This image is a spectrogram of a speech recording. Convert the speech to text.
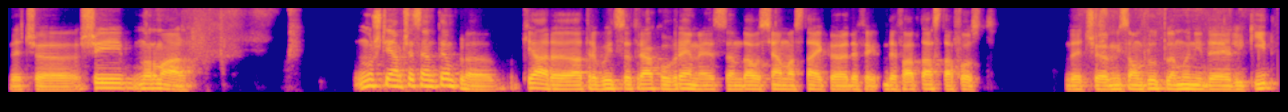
Deci uh, și normal, nu știam ce se întâmplă. Chiar uh, a trebuit să treacă o vreme să-mi dau seama, stai că de, de fapt asta a fost. Deci mi s-au umplut plămânii de lichid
